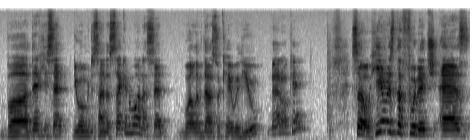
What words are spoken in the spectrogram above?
but then he said, do you want me to sign the second one? I said, well, if that's okay with you, then okay. So here is the footage as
